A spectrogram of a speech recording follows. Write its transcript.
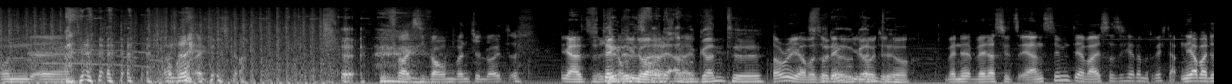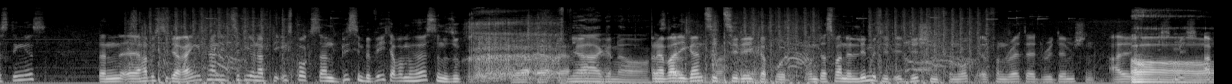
Und, äh, und, äh, Du fragst dich, warum manche Leute. Ja, so Ich denken die voll doch. der Arrogante. Sorry, aber so denken die Leute doch. Wenn der, wer das jetzt ernst nimmt, der weiß, dass ich ja damit recht habe. Nee, aber das Ding ist, dann äh, habe ich die da reingetan, die CD, und habe die Xbox dann ein bisschen bewegt, aber man hörst du nur so. Und Ja, ja, ja, genau. dann war die ganze. CD kaputt. Und das war eine Limited Edition von, Rock, äh, von Red Dead Redemption. Alter, Oh. ich mich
